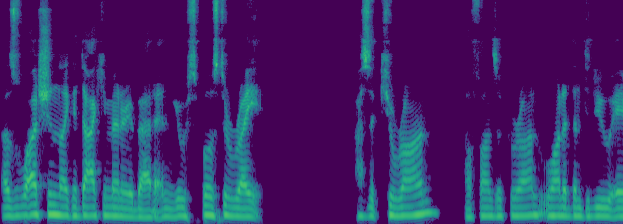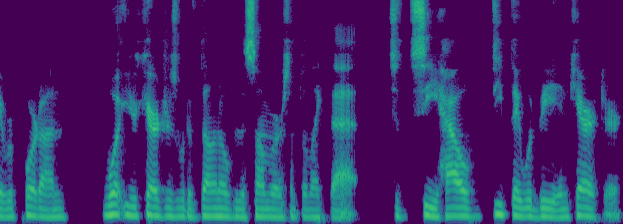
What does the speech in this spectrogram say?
I was watching like a documentary about it, and you were supposed to write. Was it Cuarón? Alfonso Cuarón wanted them to do a report on what your characters would have done over the summer or something like that to see how deep they would be in character.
